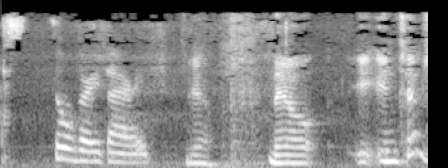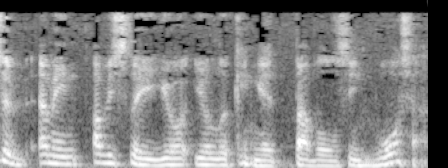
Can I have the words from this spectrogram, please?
it's all very varied. Yeah. Now, in terms of, I mean, obviously you're, you're looking at bubbles in water.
